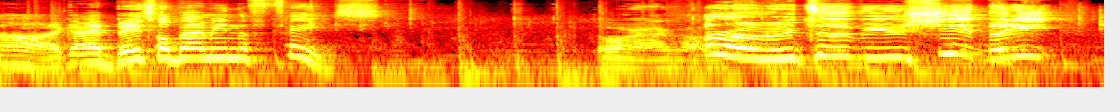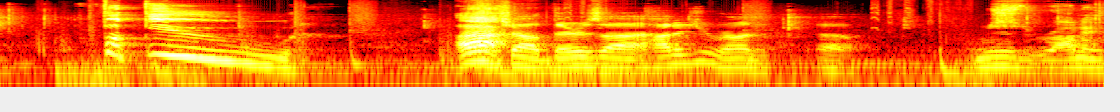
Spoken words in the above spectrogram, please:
Oh, that guy had baseball bat me in the face. don't worry, I got I it. don't have time for your shit, buddy. Fuck you. Watch Ah, out. There's uh. How did you run? Oh, I'm just running.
